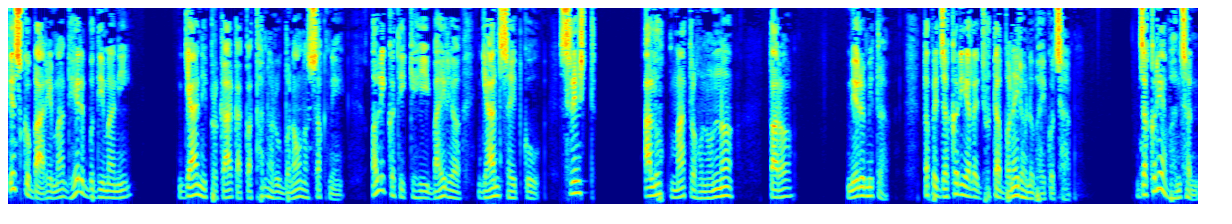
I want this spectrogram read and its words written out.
त्यसको बारेमा धेरै बुद्धिमानी ज्ञानी प्रकारका कथनहरू बनाउन सक्ने अलिकति केही बाहिर ज्ञानसहितको श्रेष्ठ आलोक मात्र हुनुहुन्न। तर मेरो मित्र तपाईँ जकरियालाई झुट्टा बनाइरहनु भएको छ। जकरिया भन्छन्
